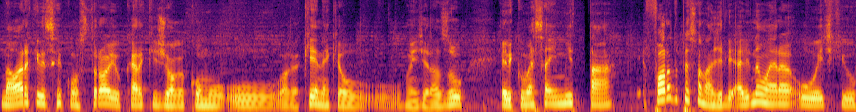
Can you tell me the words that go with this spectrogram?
na hora que ele se reconstrói, o cara que joga como o HQ, né, que é o, Ranger Azul, ele começa a imitar, fora do personagem, ele, ele não era o HQ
